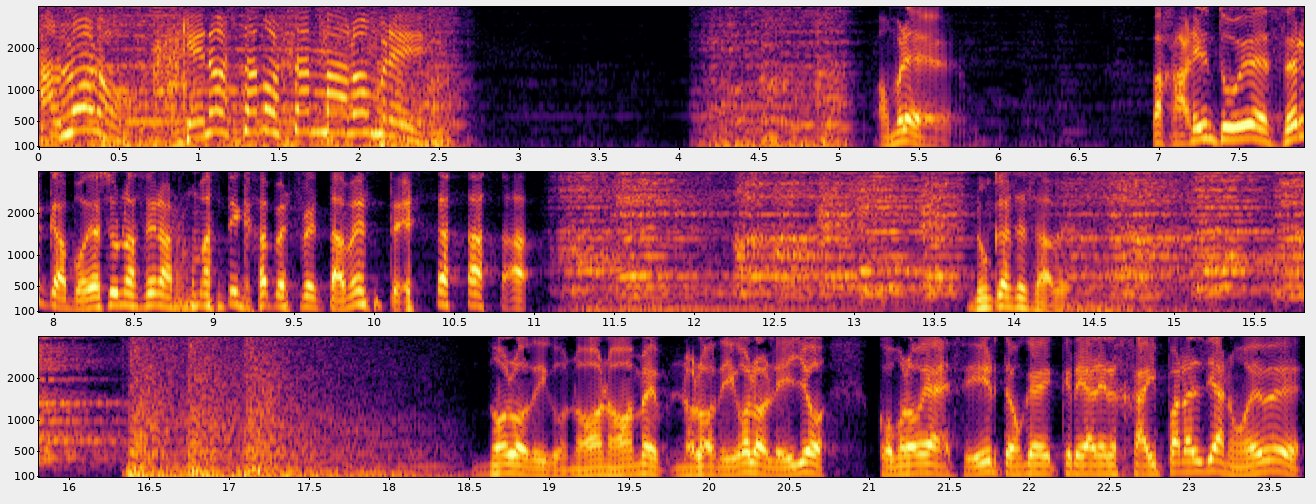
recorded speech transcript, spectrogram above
¡Al loro! ¡Que no estamos tan mal, hombre! Hombre. Pajarín, tú vives cerca. Podría ser una cena romántica perfectamente. Nunca se sabe. No lo digo, no, no, hombre, no lo digo, Lolillo. ¿Cómo lo voy a decir? Tengo que crear el hype para el día 9.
